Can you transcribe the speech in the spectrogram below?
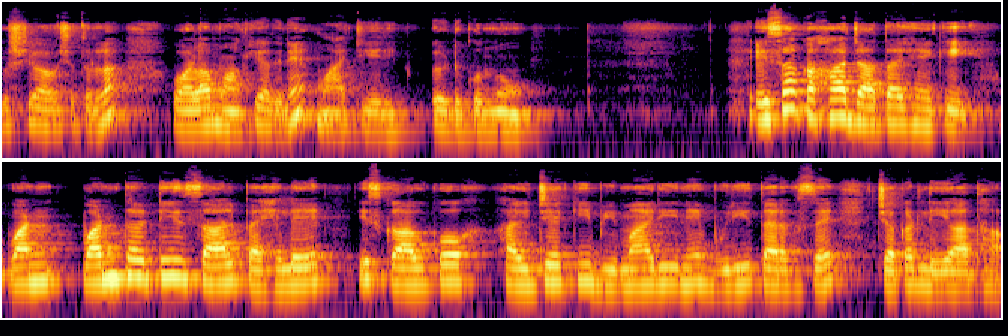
കൃഷി ആവശ്യത്തിലുള്ള വളമാക്കി അതിനെ മാറ്റി എടുക്കുന്നു ऐसा कहा जाता है कि वन वन थर्टी साल पहले इस गांव को ഹൈജെ की बीमारी ने बुरी तरह से जकड़ लिया था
